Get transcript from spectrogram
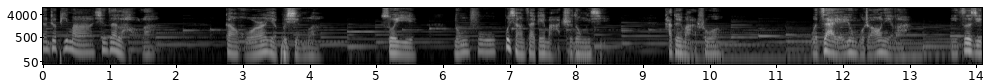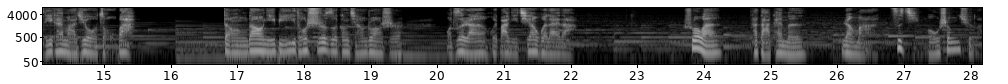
但这匹马现在老了，干活也不行了，所以农夫不想再给马吃东西。他对马说：“我再也用不着你了，你自己离开马厩走吧。等到你比一头狮子更强壮时，我自然会把你牵回来的。”说完，他打开门，让马自己谋生去了。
